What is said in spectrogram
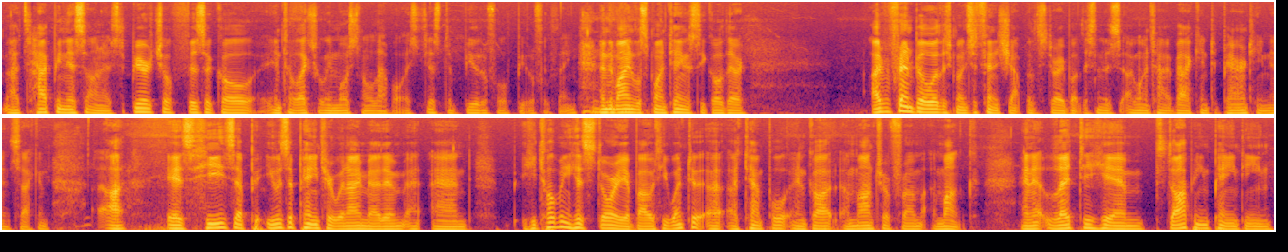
That's happiness on a spiritual, physical, intellectual, emotional level. It's just a beautiful, beautiful thing. And the mind will spontaneously go there. I have a friend, Bill Witherspoon, just finish up with a story about this, and this, I want to tie it back into parenting in a second. Uh, is he's a he was a painter when I met him, and he told me his story about he went to a, a temple and got a mantra from a monk, and it led to him stopping painting,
